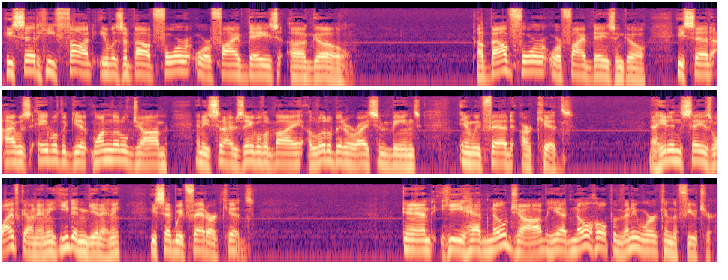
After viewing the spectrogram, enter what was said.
He said he thought it was about four or five days ago about four or five days ago, he said, I was able to get one little job, and he said, I was able to buy a little bit of rice and beans, and we fed our kids. Now, he didn't say his wife got any, he didn't get any. He said, We fed our kids. And he had no job, he had no hope of any work in the future,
